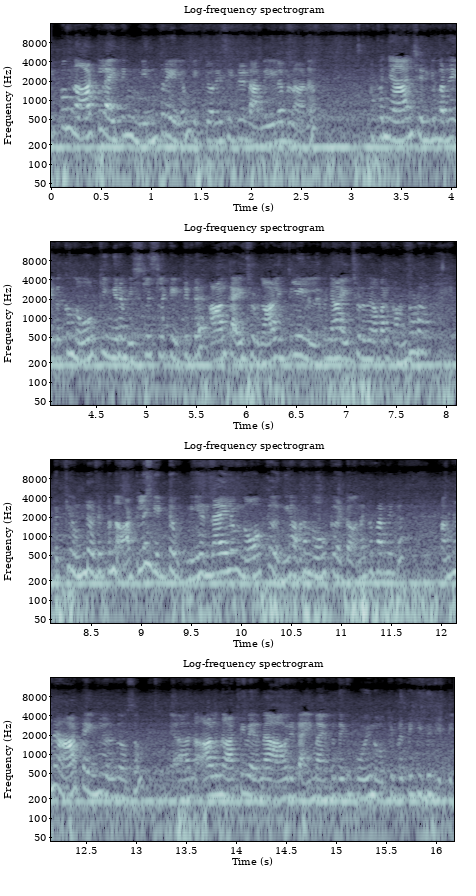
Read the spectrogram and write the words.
ഇപ്പം നാട്ടിൽ ഐ തിങ്ക് മിന്ത്രയിലും വിക്ടോറിയ സീക്രട്ട് അവൈലബിൾ ആണ്. അപ്പൊ ഞാൻ ശരിക്കും പറഞ്ഞാൽ ഇതൊക്കെ നോക്കി ഇങ്ങനെ ലിസ്റ്റിലൊക്കെ ഇട്ടിട്ട് ആൾക്ക് അയച്ചു കൊടുക്കും. ആൾ ഇറ്റലിയിലല്ലേ അപ്പൊ ഞാൻ അയച്ചു കൊടുക്കും. അവർ കണ്ടോടാ ഇതൊക്കെ ഉണ്ട്. ഇപ്പൊ നാട്ടിലും കിട്ടും. നീ എന്തായാലും നോക്ക്. നീ അവിടെ നോക്ക് കേട്ടോ. എന്നൊക്കെ പറഞ്ഞിട്ട് അങ്ങനെ ആ ടൈമിൽ ഒരു ദിവസം ആൾ നാട്ടിൽ വരുന്ന ആ ഒരു ടൈം ആയപ്പോഴത്തേക്ക് പോയി നോക്കിയപ്പോഴത്തേക്ക് ഇത് കിട്ടി.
